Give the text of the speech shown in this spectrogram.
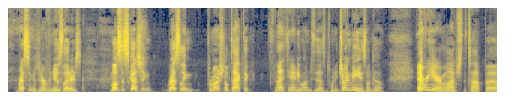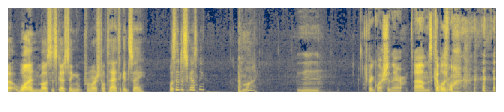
Wrestling Observer newsletters. Most disgusting wrestling promotional tactic from 1981 to 2020. Join me as I'll go every year and watch the top uh, one most disgusting promotional tactic and say, was it disgusting? And why? Great question there. Um, there's a couple different.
